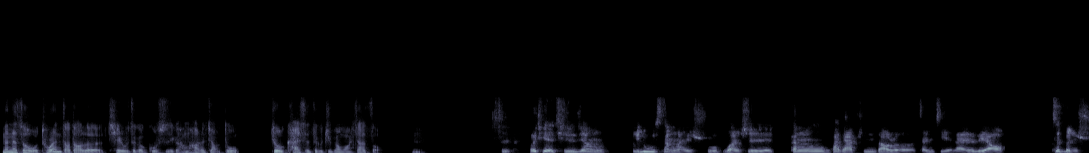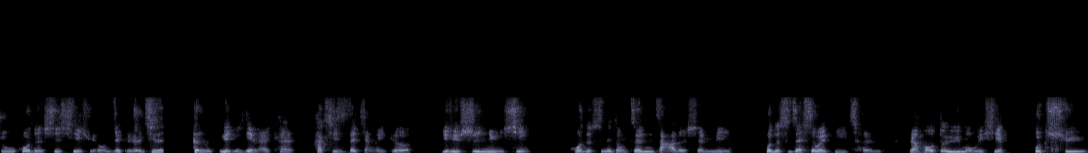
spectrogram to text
那那时候我突然找到了切入这个故事一个很好的角度，就开始这个剧本往下走。嗯，是，而且其实这样一路上来说，不管是刚刚大家听到了詹姐来聊这本书，或者是谢雪红这个人，其实更远一点来看，他其实在讲一个。也许是女性，或者是那种挣扎的生命，或者是在社会底层，然后对于某一些不屈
